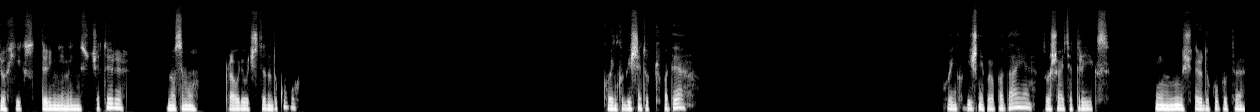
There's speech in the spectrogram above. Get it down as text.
3х дорівнює мінус 4. Вносимо праву ліву частину до кубу. Корінь кубічний тут пропаде. Корінь кубічний пропадає, залишається 3х. І мінус 4 до кубу це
